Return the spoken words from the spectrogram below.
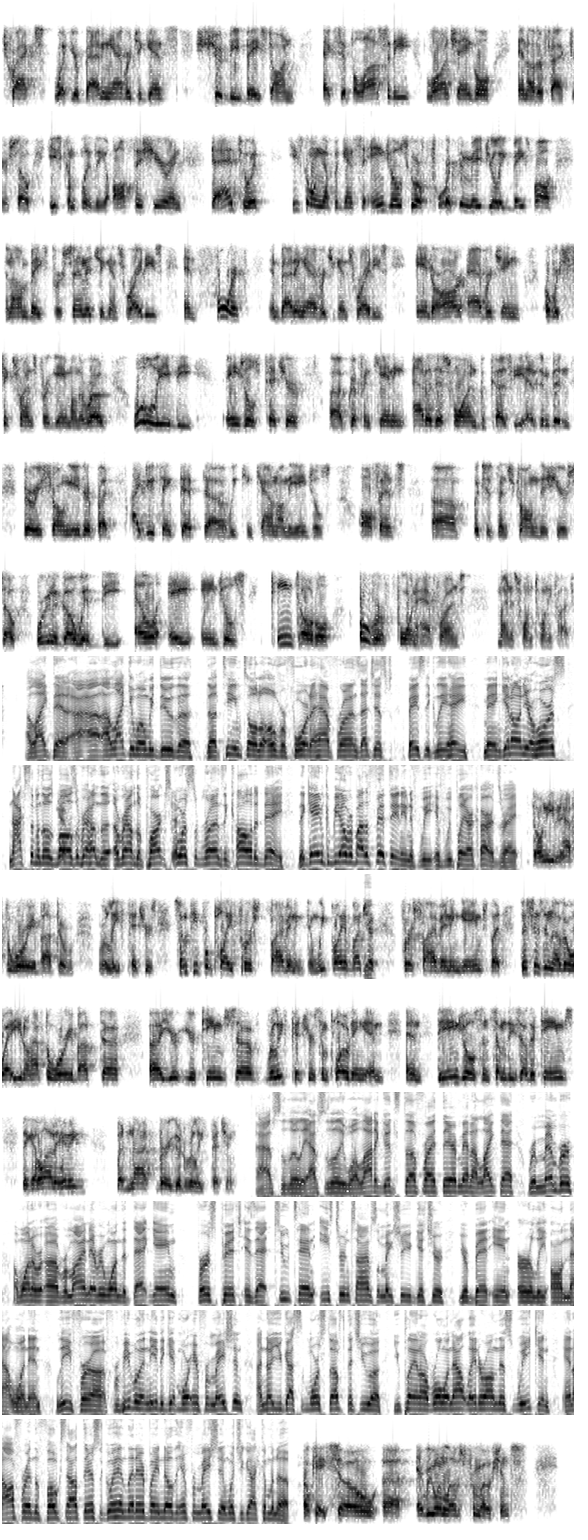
tracks what your batting average against should be based on exit velocity, launch angle, and other factors. So he's completely off this year. And to add to it, he's going up against the Angels, who are fourth in Major League Baseball in on base percentage against righties and fourth in batting average against righties and are averaging over six runs per game on the road. We'll leave the Angels pitcher uh, Griffin Canning out of this one because he hasn't been very strong either. But I do think that uh, we can count on the Angels' offense, uh, which has been strong this year. So we're going to go with the L.A. Angels team total over four and a half runs, minus 125. I like that. I, I, like it when we do the the team total over four and a half runs. That just basically, hey man, get on your horse, knock some of those balls yep. around the around the park, score some runs, and call it a day. The game could be over by the fifth inning if we if we play our cards right. Don't even have to worry about the relief pitchers. Some people play first five innings, and we play a bunch yep. of first five inning games. But this is another way you don't have to worry about. Uh, uh, your your team's uh, relief pitchers imploding, and and the Angels and some of these other teams they got a lot of hitting, but not very good relief pitching. Absolutely, absolutely. Well, a lot of good stuff right there, man. I like that. Remember, I want to uh, remind everyone that that game first pitch is at 2:10 Eastern time, so make sure you get your your bet in early on that one. And Lee, for uh, for people that need to get more information, I know you got some more stuff that you uh, you plan on rolling out later on this week and and offering the folks out there. So go ahead and let everybody know the information and what you got coming up. Okay, so uh, everyone loves promotions,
